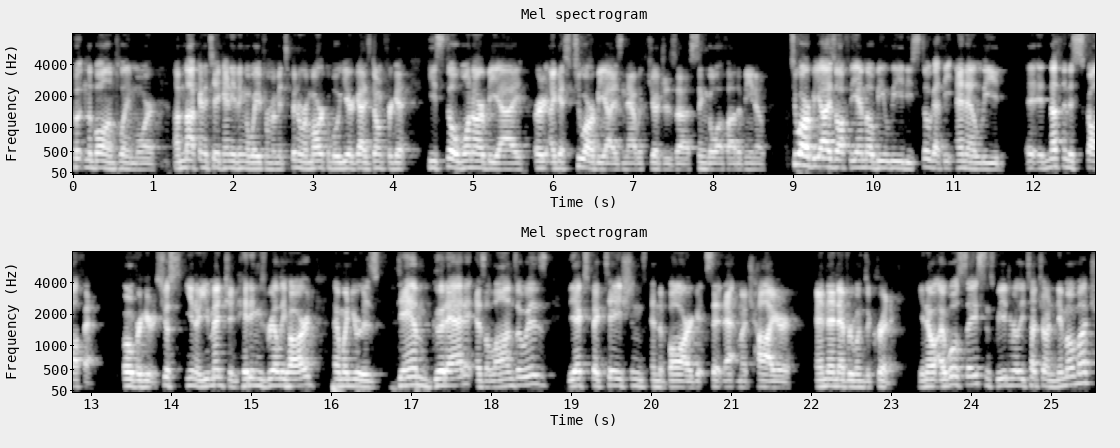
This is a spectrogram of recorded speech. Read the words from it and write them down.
putting the ball in play more. I'm not going to take anything away from him. It's been a remarkable year, guys. Don't forget, he's still one RBI, or I guess two RBIs now with Judge's uh, single off Ottavino. Two RBIs off the MLB lead. He's still got the NL lead. It, it, nothing to scoff at over here. It's just, you know, you mentioned hitting's really hard. And when you're as damn good at it as Alonso is, the expectations and the bar get set that much higher. And then everyone's a critic. You know, I will say, since we didn't really touch on Nimmo much,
